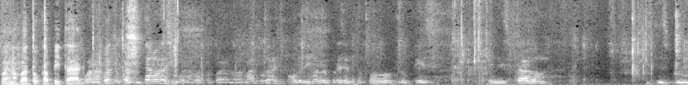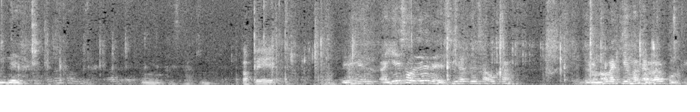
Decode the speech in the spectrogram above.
Guanajuato capital. Guanajuato capital, ahora sí Guanajuato paranormal, pues ahora sí como les digo representa todo lo que es el estado. Ustedes pueden ver. Miren lo que está aquí. Papel. Papel. Ahí eso debe de decir algo esa hoja. Pero no la quiero agarrar porque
